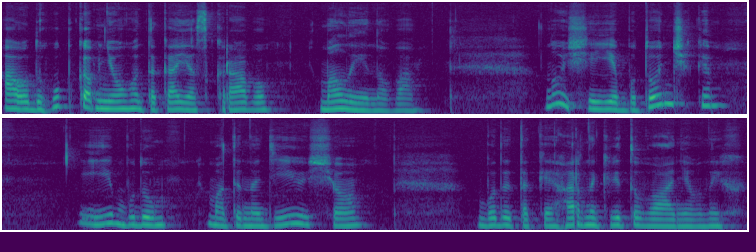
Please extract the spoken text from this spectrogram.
А от губка в нього така яскраво малинова. Ну, і ще є бутончики, і буду мати надію, що буде таке гарне квітування в них.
